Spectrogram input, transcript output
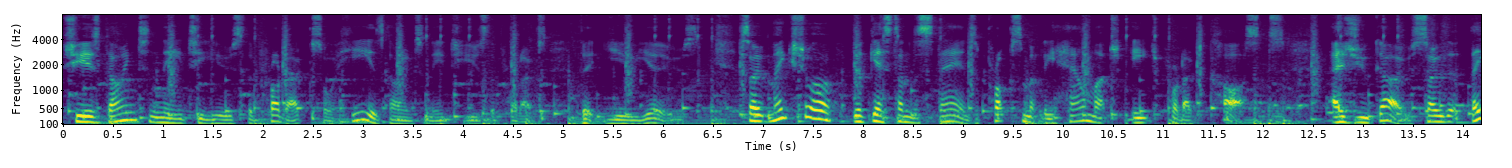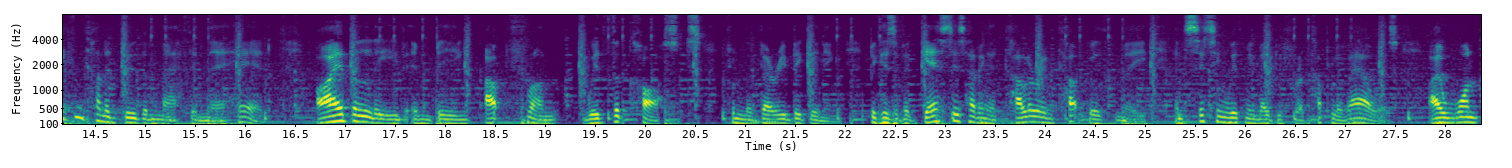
she is going to need to use the products, or he is going to need to use the products that you use. So make sure your guest understands approximately how much each product costs as you go so that they can kind of do the math in their head. I believe in being upfront with the costs from the very beginning because if a guest is having a colouring cut with me and sitting with me maybe for a couple of hours, I want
